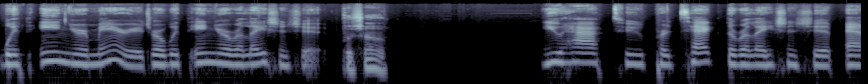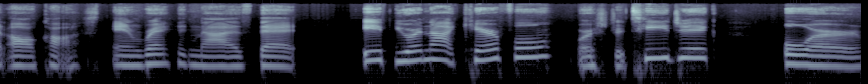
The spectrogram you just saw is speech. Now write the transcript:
within your marriage or within your relationship. For sure. You have to protect the relationship at all costs and recognize that if you're not careful or strategic or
